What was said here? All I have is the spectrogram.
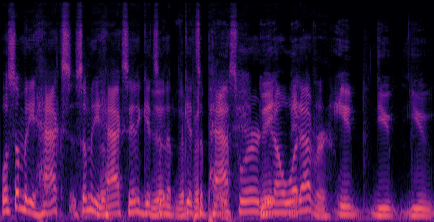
well, somebody hacks somebody hacks in, and gets in the, gets a password, the- you know, the- whatever. You, you, you,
